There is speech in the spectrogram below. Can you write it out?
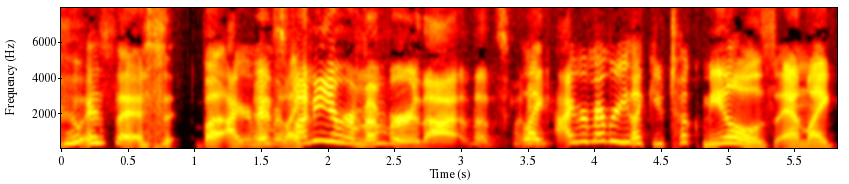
who is this? But I remember it's like funny you remember that. That's funny. like I remember you like you took meals and like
